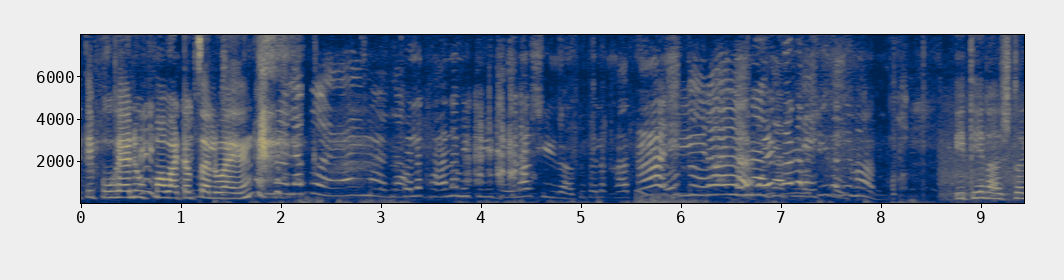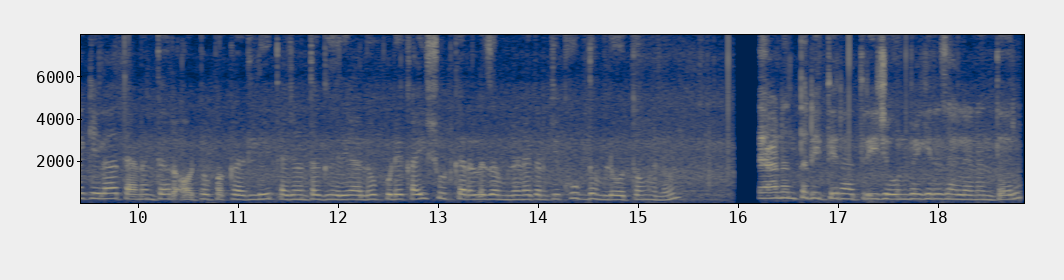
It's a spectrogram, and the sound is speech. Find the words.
तिथे पोहे आणि उपमा वाटप चालू आहे. पहिला खा ना मी पीठ देणार शिरा. तू पहिला खा इथे नाश्ता केला त्यानंतर ऑटो पकडली. त्याच्यानंतर घरी आलो. पुढे काही शूट करायला जमलं नाही कारण की खूप दमलो होतो म्हणून. त्यानंतर इथे रात्री जेवण वगैरे झाल्यानंतर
